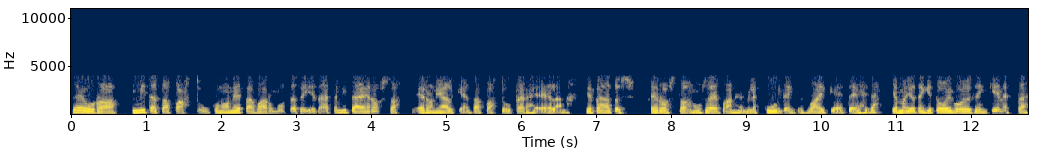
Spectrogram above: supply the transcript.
seuraa, mitä tapahtuu, kun on epävarmuutta siitä, että mitä erossa, eron jälkeen tapahtuu perhe-elämässä. Ja päätös erosta on usein vanhemmille kuitenkin vaikea tehdä. Ja mä jotenkin toivoisinkin, että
